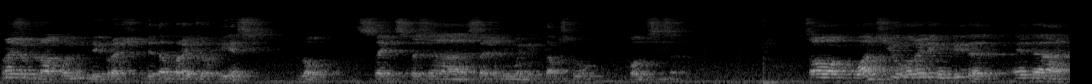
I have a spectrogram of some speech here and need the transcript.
pressure drop when the, pressure, the temperature is low, especially when it comes to cold season. So once you already completed and uh,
